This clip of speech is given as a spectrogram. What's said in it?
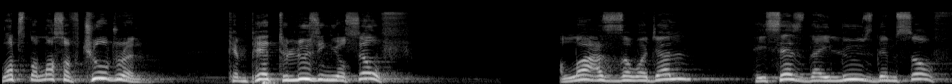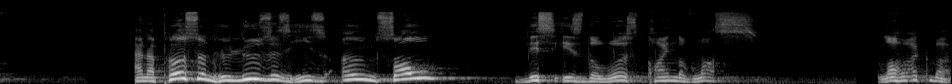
What's the loss of children compared to losing yourself? Allah Azza wa Jal, He says they lose themselves. And a person who loses his own soul, this is the worst kind of loss. Allahu Akbar.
